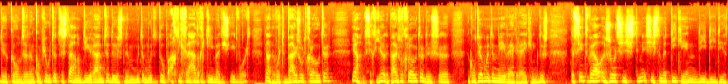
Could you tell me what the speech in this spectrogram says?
er komt een computer te staan op die ruimte... dus dan moet, het op 18 graden geklimatiseerd worden. Nou, dan wordt de buis wordt groter. Ja, dan zegt hij, ja, de buis wordt groter... dus eh, dan komt hij ook met een meerwerkrekening. Dus er zit wel een soort system- systematiek in die, die,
